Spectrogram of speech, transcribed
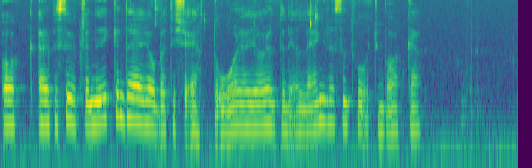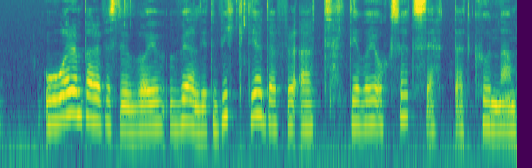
Och RFSU-kliniken där jag jobbat i 21 år, jag gör inte det längre sedan två år tillbaka, åren på RFSU var ju väldigt viktiga därför att det var ju också ett sätt att kunna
